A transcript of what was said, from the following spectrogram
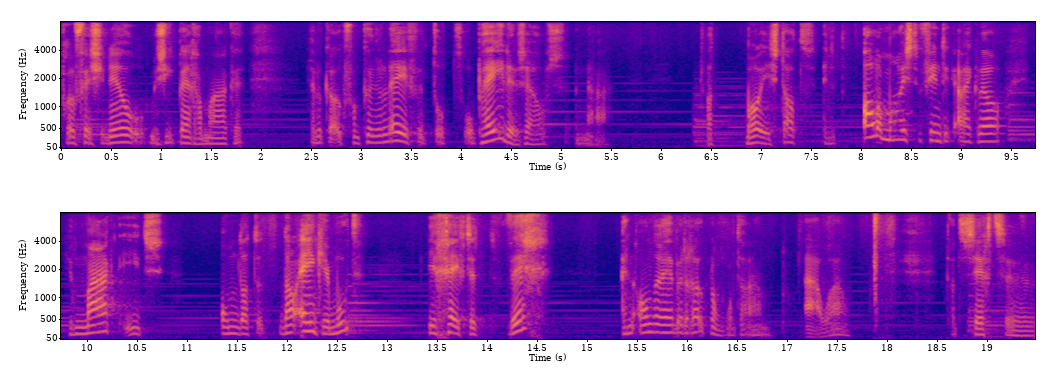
professioneel muziek ben gaan maken, heb ik er ook van kunnen leven. Tot op heden zelfs. Nou, wat mooi is dat. En het allermooiste vind ik eigenlijk wel, je maakt iets omdat het nou één keer moet. Je geeft het weg en anderen hebben er ook nog wat aan. Ah, wauw. Dat is echt uh,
